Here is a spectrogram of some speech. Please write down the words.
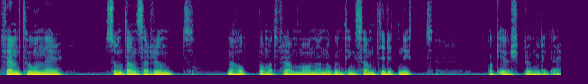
Fem toner som dansar runt med hopp om att frammana någonting samtidigt nytt och ursprungligare.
